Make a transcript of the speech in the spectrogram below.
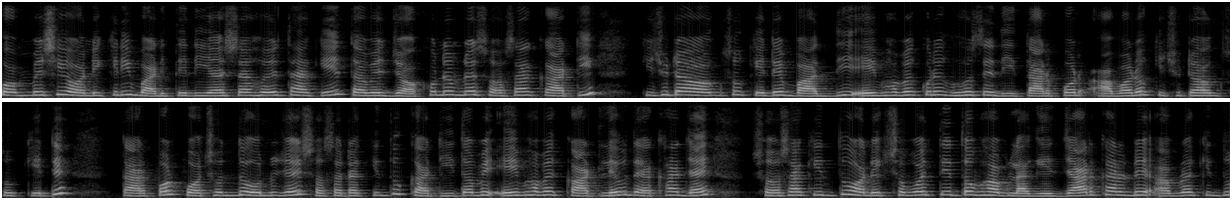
কম বেশি অনেকেরই বাড়িতে নিয়ে আসা হয়ে থাকে, তবে যখন আমরা শশা কাটি, কিছুটা অংশ কেটে বাদ দিয়ে এইভাবে করে ঘষে দিই, তারপর আবারও কিছুটা অংশ কেটে তারপর পছন্দ অনুযায়ী শশাটা কিন্তু কাটি। তবে এইভাবে কাটলেও দেখা যায়, শশা কিন্তু অনেক সময় তেতো ভাব লাগে, যার কারণে আমরা কিন্তু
